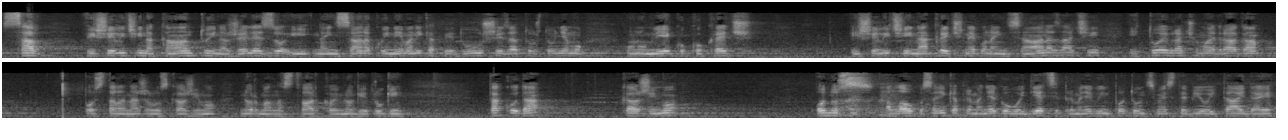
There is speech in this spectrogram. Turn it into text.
sav više liči na kantu i na željezo i na insana koji nema nikakve duše, zato što u njemu ono mlijeko ko kreć, više liči na kreć nego na insana, znači, i to je, braćo moje draga, postala, nažalost, kažemo, normalna stvar kao i mnoge druge. Tako da, kažemo, odnos Allahu poslanika prema njegovoj djeci, prema njegovim potomcima jeste bio i taj da je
